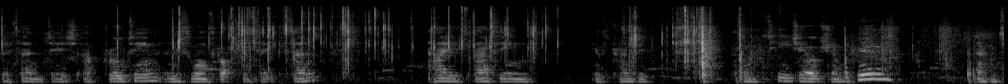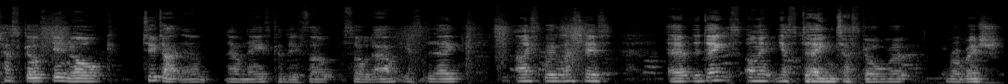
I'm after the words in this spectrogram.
percentage of protein, and this one's got 28%. I, I've seen trying to some TGO shampoo, and from Tesco skin milk, two diet mayonnaise because they sold, sold out yesterday. Iceberg lettuce. Uh, the dates on it yesterday in Tesco were rubbish.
